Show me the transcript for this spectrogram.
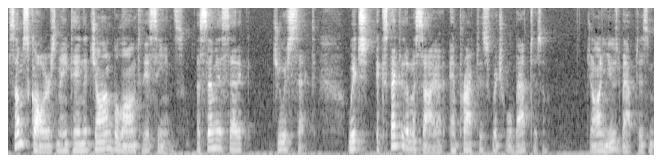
Some scholars maintain that John belonged to the Essenes, a semi-ascetic Jewish sect which expected a Messiah and practiced ritual baptism. John used baptism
